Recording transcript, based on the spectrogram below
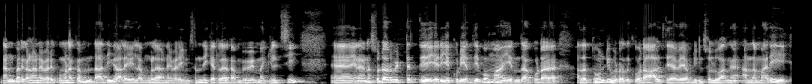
நண்பர்கள் அனைவருக்கும் வணக்கம். இந்த அதிகாலையில் உங்களை அனைவரையும் சந்திக்கிறதுல ரொம்பவே மகிழ்ச்சி. என்னென்னா சுடர் விட்டு தெ- எரியக்கூடிய தீபமாக இருந்தால் கூட அதை தூண்டி விடுறதுக்கு ஒரு ஆள் தேவை அப்படின்னு சொல்லுவாங்க. அந்த மாதிரி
